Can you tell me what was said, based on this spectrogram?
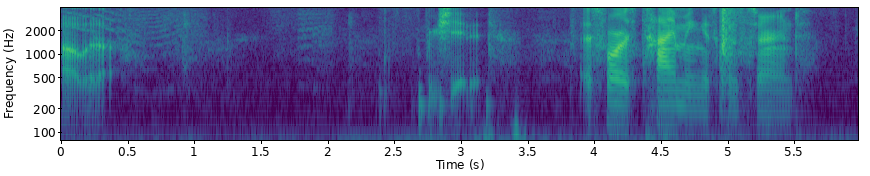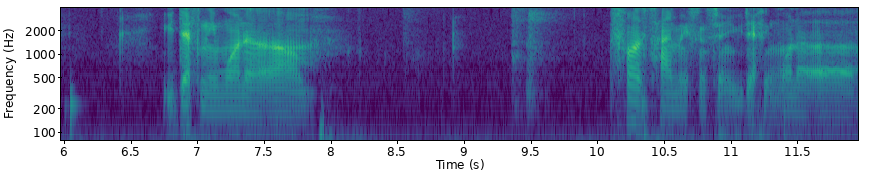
oh, what up? Appreciate it. As far as timing is concerned you definitely want to, um, as far as timing is concerned, you definitely want to, uh,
